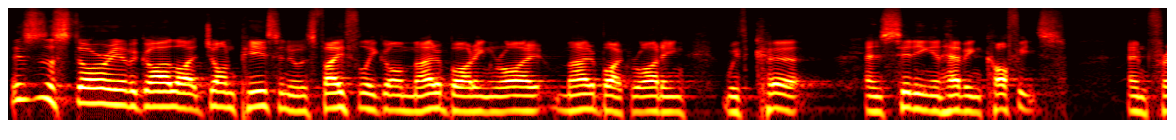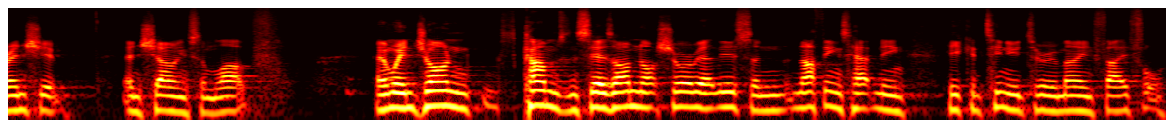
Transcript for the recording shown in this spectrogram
This is a story of a guy like John Pearson who has faithfully gone motorbike, ride, motorbike riding with Kurt and sitting and having coffees and friendship and showing some love. And when John comes and says, I'm not sure about this and nothing's happening, he continued to remain faithful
